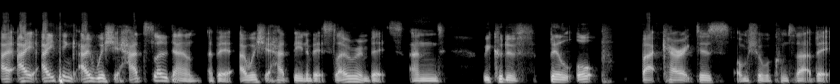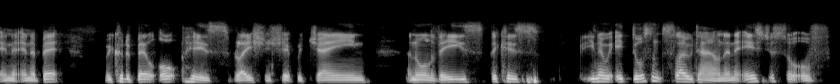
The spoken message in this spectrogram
I, I, I think I wish it had slowed down a bit. I wish it had been a bit slower in bits, and we could have built up back characters. I'm sure we'll come to that a bit in in a bit. We could have built up his relationship with Jane and all of these because you know it doesn't slow down, and it is just sort of.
